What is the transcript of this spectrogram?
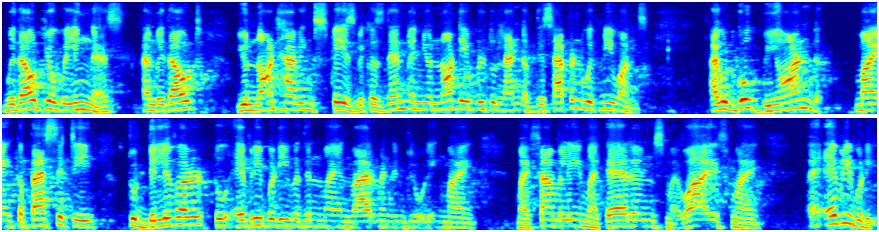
without your willingness and without you not having space because then when you're not able to land up this happened with me once i would go beyond my capacity to deliver to everybody within my environment, including my my family, my parents, my wife, my everybody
